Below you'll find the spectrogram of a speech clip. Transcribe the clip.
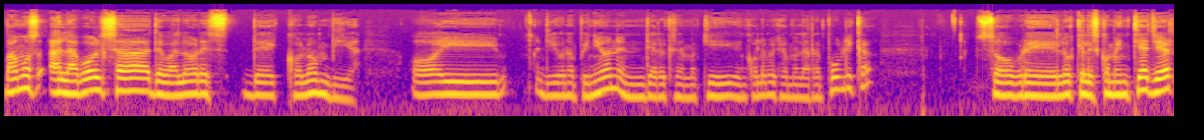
Vamos a la Bolsa de Valores de Colombia. Hoy di una opinión en un diario que se llama aquí en Colombia, que se llama La República, sobre lo que les comenté ayer,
